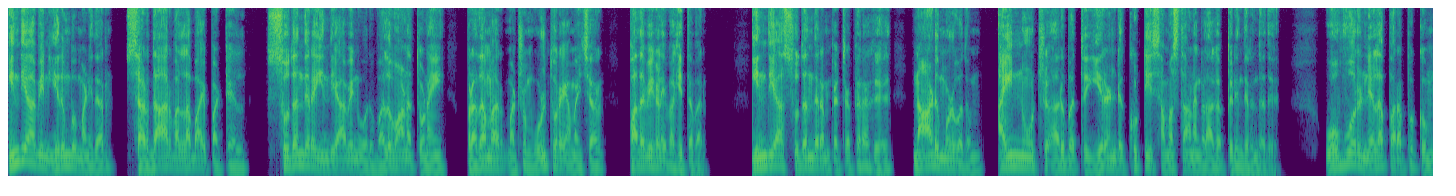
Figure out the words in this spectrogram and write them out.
இந்தியாவின் இரும்பு மனிதர் சர்தார் வல்லபாய் பட்டேல் சுதந்திர இந்தியாவின் ஒரு வலுவான துணை பிரதமர் மற்றும் உள்துறை அமைச்சர் பதவிகளை வகித்தவர். இந்தியா சுதந்திரம் பெற்ற பிறகு நாடு முழுவதும் ஐநூற்று அறுபத்து இரண்டு குட்டி சமஸ்தானங்களாக பிரிந்திருந்தது. ஒவ்வொரு நிலப்பரப்புக்கும்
